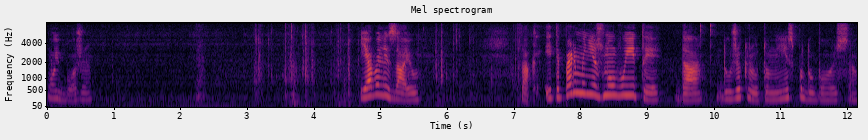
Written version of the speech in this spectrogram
Ой Боже. Я вилізаю. Так, і тепер мені знову йти. Да, дуже круто, мені сподобалося.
